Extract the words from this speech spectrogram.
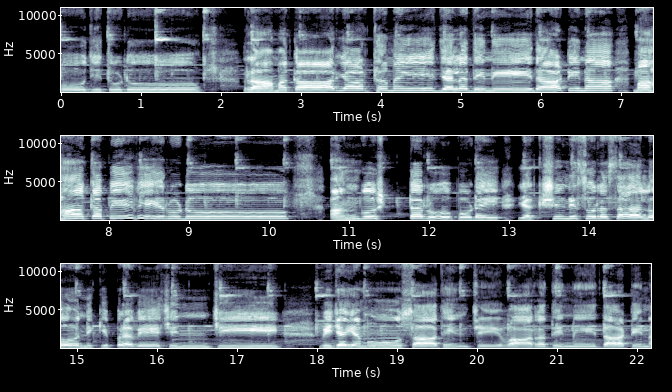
పూజితుడు రామకార్యార్థమై జలధిని దాటిన మహాకపి వీరుడు అంగుష్ట రూపుడై యక్షిణి సురసాలోనికి ప్రవేశించి విజయము సాధించి వారధిని దాటిన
